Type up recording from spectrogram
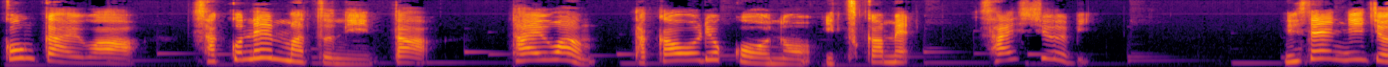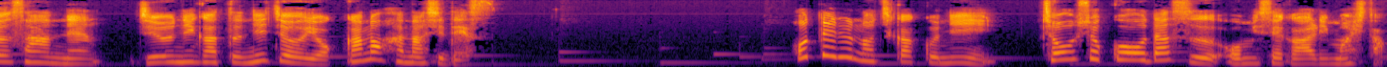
今回は昨年末に行った台湾高尾旅行の5日目最終日2023年12月24日の話です。ホテルの近くに朝食を出すお店がありました。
